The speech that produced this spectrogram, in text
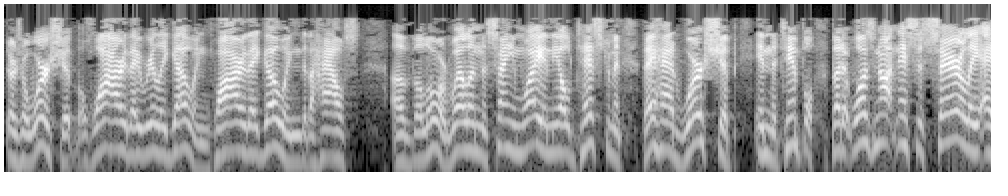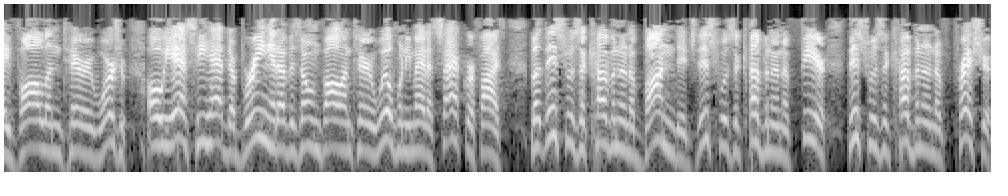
There's a worship, but why are they really going? Why are they going to the house of the Lord. Well, in the same way, in the Old Testament, they had worship in the temple, but it was not necessarily a voluntary worship. Oh yes, he had to bring it of his own voluntary will when he made a sacrifice, but this was a covenant of bondage. This was a covenant of fear. This was a covenant of pressure.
